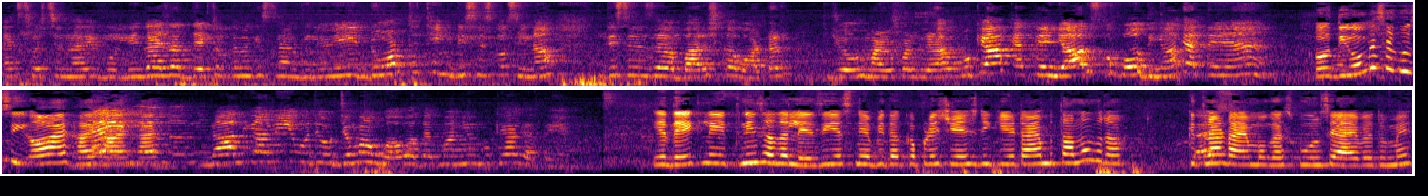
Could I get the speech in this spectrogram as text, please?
नेक्स्ट क्वेश्चन मैं भी भूल गई गाइस आप देख सकते हैं मैं किस तरह गिली हुई डोंट थिंक दिस इज़ पसीना दिस इज़ बारिश का वाटर जो हमारे ऊपर गिरा। वो क्या कहते हैं यार? उसको वो दिया कहते हैं। वो दियो में से घुसी? आय हाय हाय हाय। नालियाँ नहीं वो जो जमा हुआ हुआ था पानी उनको क्या कहते हैं? ये देख ले इतनी ज़्यादा लेजी है इसने। अभी तक कपड़े चेंज नहीं किए। टाइम बताना जरा। कितना टाइम होगा स्कूल से आए हुए तुम्हें?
